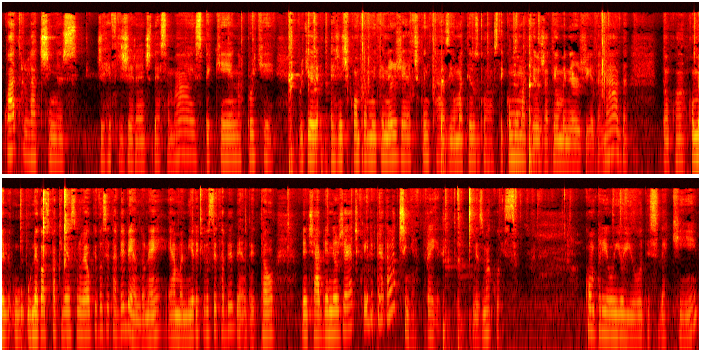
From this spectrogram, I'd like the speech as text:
Quatro latinhas de refrigerante dessa mais pequena. Por quê? Porque a gente compra muito energético em casa e o Matheus gosta. E como o Matheus já tem uma energia danada, então como ele, o, o, negócio para criança não é o que você tá bebendo, né? É a maneira que você tá bebendo. Então, a gente abre energético e ele pega a latinha pra ele. Mesma coisa. Comprei um ioiô desse daqui.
